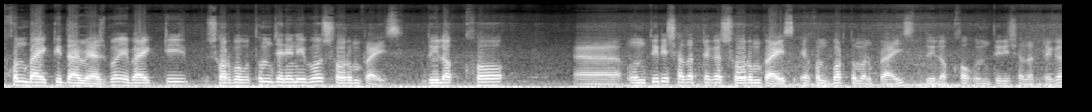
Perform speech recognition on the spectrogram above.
এখন বাইকটি দামে আসব। এই বাইকটি সর্বপ্রথম জেনে নিব শোরুম প্রাইস দুই লক্ষ উনতিরিশ হাজার টাকা শোরুম প্রাইস এখন বর্তমান প্রাইস দুই লক্ষ উনতিরিশ হাজার টাকা,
